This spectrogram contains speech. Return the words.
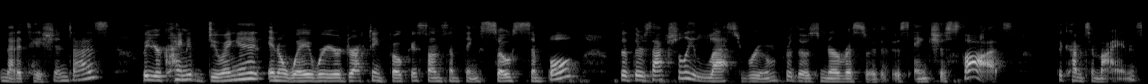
meditation does, but you're kind of doing it in a way where you're directing focus on something so simple that there's actually less room for those nervous or those anxious thoughts to come to mind.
